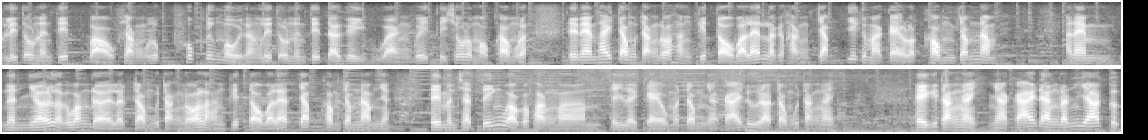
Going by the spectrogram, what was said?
Little United vào sân lúc, phút thứ 10 thằng Little United đã ghi bàn với tỷ số là 1-0 rồi. Thì anh em thấy trong cái trận đó thằng Crystal Palace là cái thằng chấp với cái mã kèo là 0.5 anh em nên nhớ là cái vấn đề là trong cái trận đó là thằng Crystal Palace chấp 0.5 nha. Thì mình sẽ tiến vào cái phần mà tỷ lệ kèo mà trong nhà cái đưa ra trong cái trận này thì cái trận này nhà cái đang đánh giá cực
